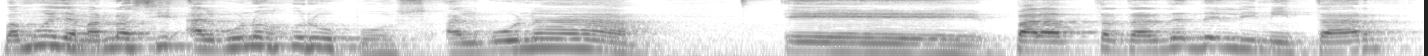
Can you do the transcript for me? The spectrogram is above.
vamos a llamarlo así, algunos grupos, alguna, eh, para tratar de delimitar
